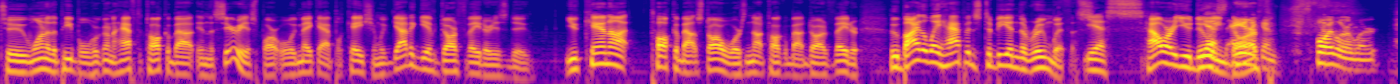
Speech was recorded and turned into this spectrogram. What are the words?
to one of the people we're going to have to talk about in the serious part where we make application. We've got to give Darth Vader his due. You cannot talk about Star Wars and not talk about Darth Vader, who, by the way, happens to be in the room with us. yes. How are you doing, yes, Darth? Anakin. Spoiler alert.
